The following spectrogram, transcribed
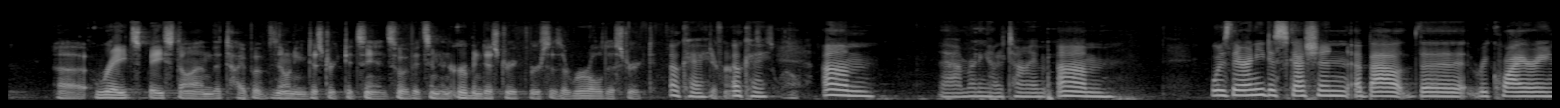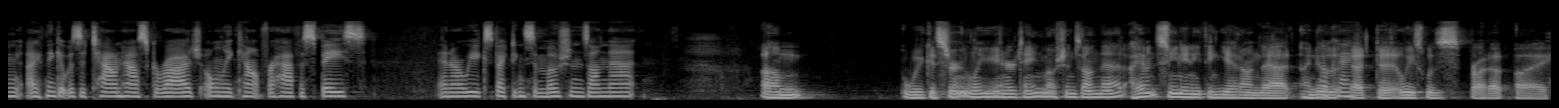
uh, rates based on the type of zoning district it's in. So if it's in an urban district versus a rural district, okay, different rates okay. as well. Ah, I'm running out of time. Um, was there any discussion about the requiring, I think it was a townhouse garage, only count for half a space? And are we expecting some motions on that? We could certainly entertain motions on that. I haven't seen anything yet on that. I know Okay. that that uh, at least was brought up by,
